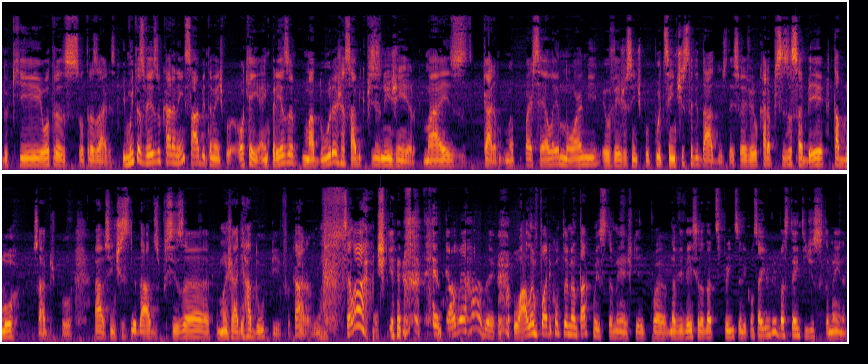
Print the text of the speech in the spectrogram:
do que outras, outras áreas. E muitas vezes o cara nem sabe também, tipo, ok, a empresa madura já sabe que precisa de um engenheiro, mas cara, uma parcela enorme eu vejo assim, tipo, putz, cientista de dados. Daí você vai ver o cara precisa saber Tableau, sabe? Tipo, ah, o cientista de dados precisa manjar de Hadoop. Cara, sei lá, acho que tem algo errado aí. O Alan pode complementar com isso também. Acho que ele, na vivência da Data Sprints ali, consegue ver bastante disso também, né?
